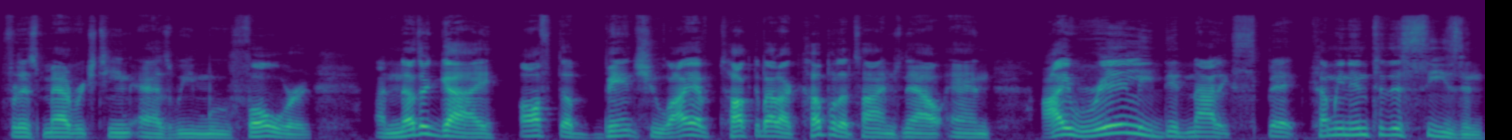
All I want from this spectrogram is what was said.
for this Mavericks team as we move forward. Another guy off the bench who I have talked about a couple of times now, and I really did not expect coming into this season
